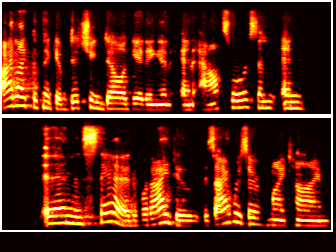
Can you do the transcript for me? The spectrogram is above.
i like to think of ditching delegating and, and outsource and and and then instead what i do is i reserve my time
